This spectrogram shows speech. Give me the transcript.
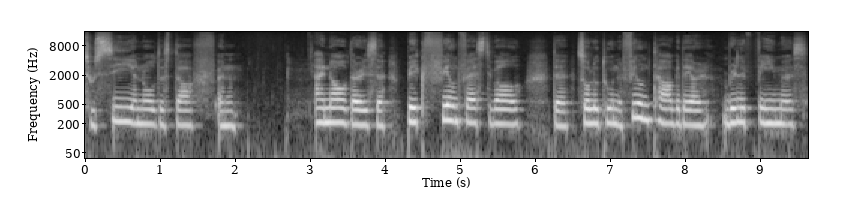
to see and all the stuff. And I know there is a big film festival, the Solothurn Film Filmtage, they are really famous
